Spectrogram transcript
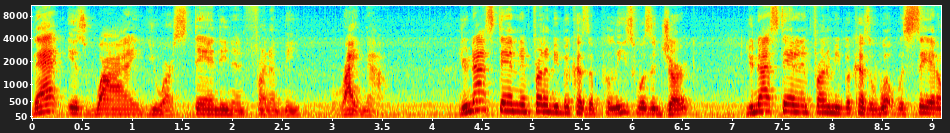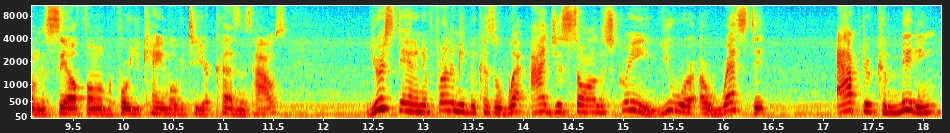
that is why you are standing in front of me right now. You're not standing in front of me because the police was a jerk. You're not standing in front of me because of what was said on the cell phone before you came over to your cousin's house. You're standing in front of me because of what I just saw on the screen. You were arrested after committing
